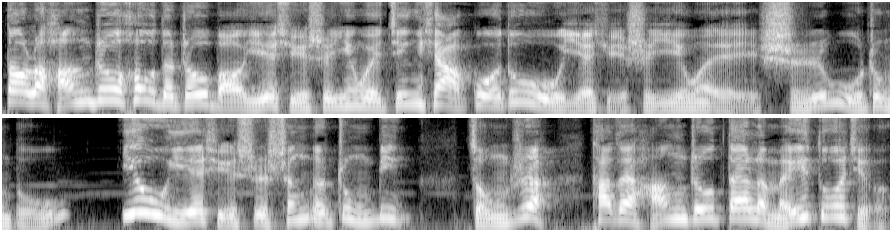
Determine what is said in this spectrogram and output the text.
到了杭州后的周宝，也许是因为惊吓过度，也许是因为食物中毒，又也许是生了重病。总之啊，他在杭州待了没多久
